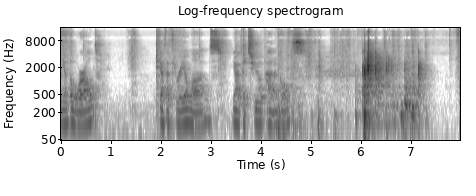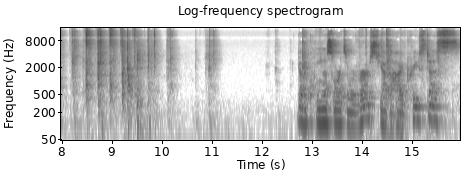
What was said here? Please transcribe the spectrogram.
you have the world, you have the three of wands, you have the two of pentacles, You have the Queen of Swords in reverse. You have the High Priestess.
